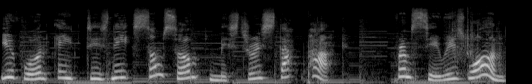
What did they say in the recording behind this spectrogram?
You've won a Disney Tsum Tsum Mystery Stack Pack from Series 1.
